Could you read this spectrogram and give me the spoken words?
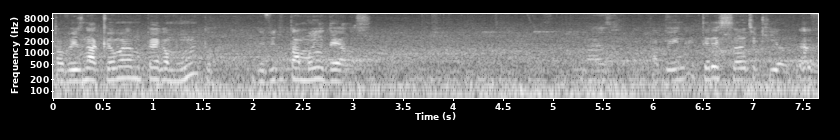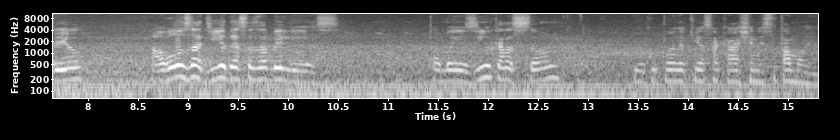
Talvez na câmera não pega muito devido ao tamanho delas. Mas tá bem interessante aqui, ó, pra ver a ousadia dessas abelhinhas. O tamanhozinho que elas são e ocupando aqui essa caixa nesse tamanho.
